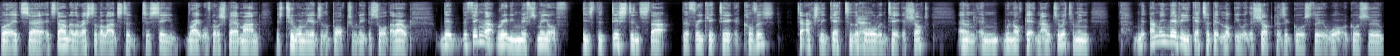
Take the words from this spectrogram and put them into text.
But it's uh, it's down to the rest of the lads to to see right. We've got a spare man. There's two on the edge of the box. We need to sort that out. The the thing that really miffs me off is the distance that the free kick taker covers to actually get to the Yeah. ball and take a shot, and and we're not getting out to it. I mean, I mean maybe he gets a bit lucky with a shot because it goes through what it goes through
